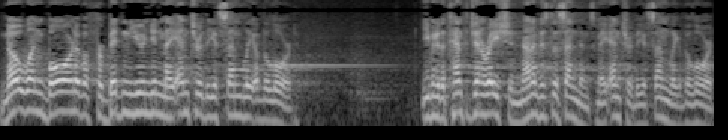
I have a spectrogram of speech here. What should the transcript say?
No one born of a forbidden union may enter the assembly of the Lord. Even to the tenth generation, none of his descendants may enter the assembly of the Lord.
